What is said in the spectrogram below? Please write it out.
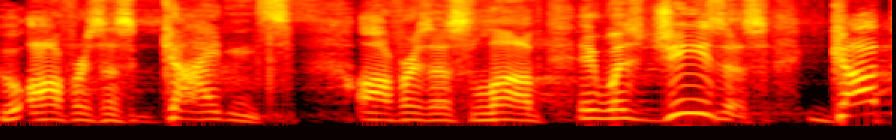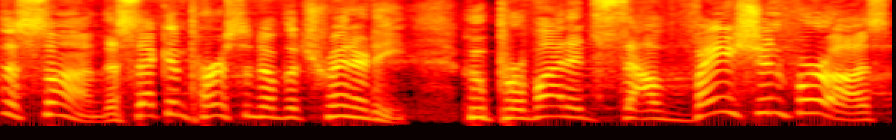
who offers us guidance, offers us love. It was Jesus, God the Son, the second person of the Trinity, who provided salvation for us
